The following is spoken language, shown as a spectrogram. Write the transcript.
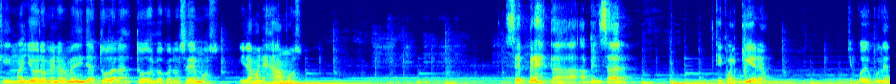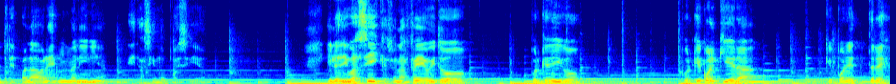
que en mayor o menor medida todos lo conocemos y la manejamos, se presta a pensar que cualquiera que puede poner tres palabras en una línea está haciendo poesía. Y lo digo así, que suena feo y todo, porque digo, ¿por qué cualquiera que pone tres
